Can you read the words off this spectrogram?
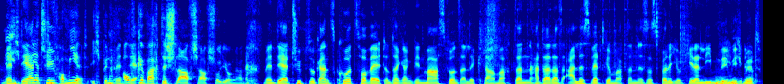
Wenn ich der bin jetzt Typ- informiert. Ich bin aufgewachtes Schlafschaf. Entschuldigung, André. wenn der Typ so ganz kurz vor Weltuntergang den Mars für uns alle klar macht, dann hat er das alles wettgemacht. Dann ist das völlig okay, dann lieben wir ihn Nehme ich wieder. mit.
